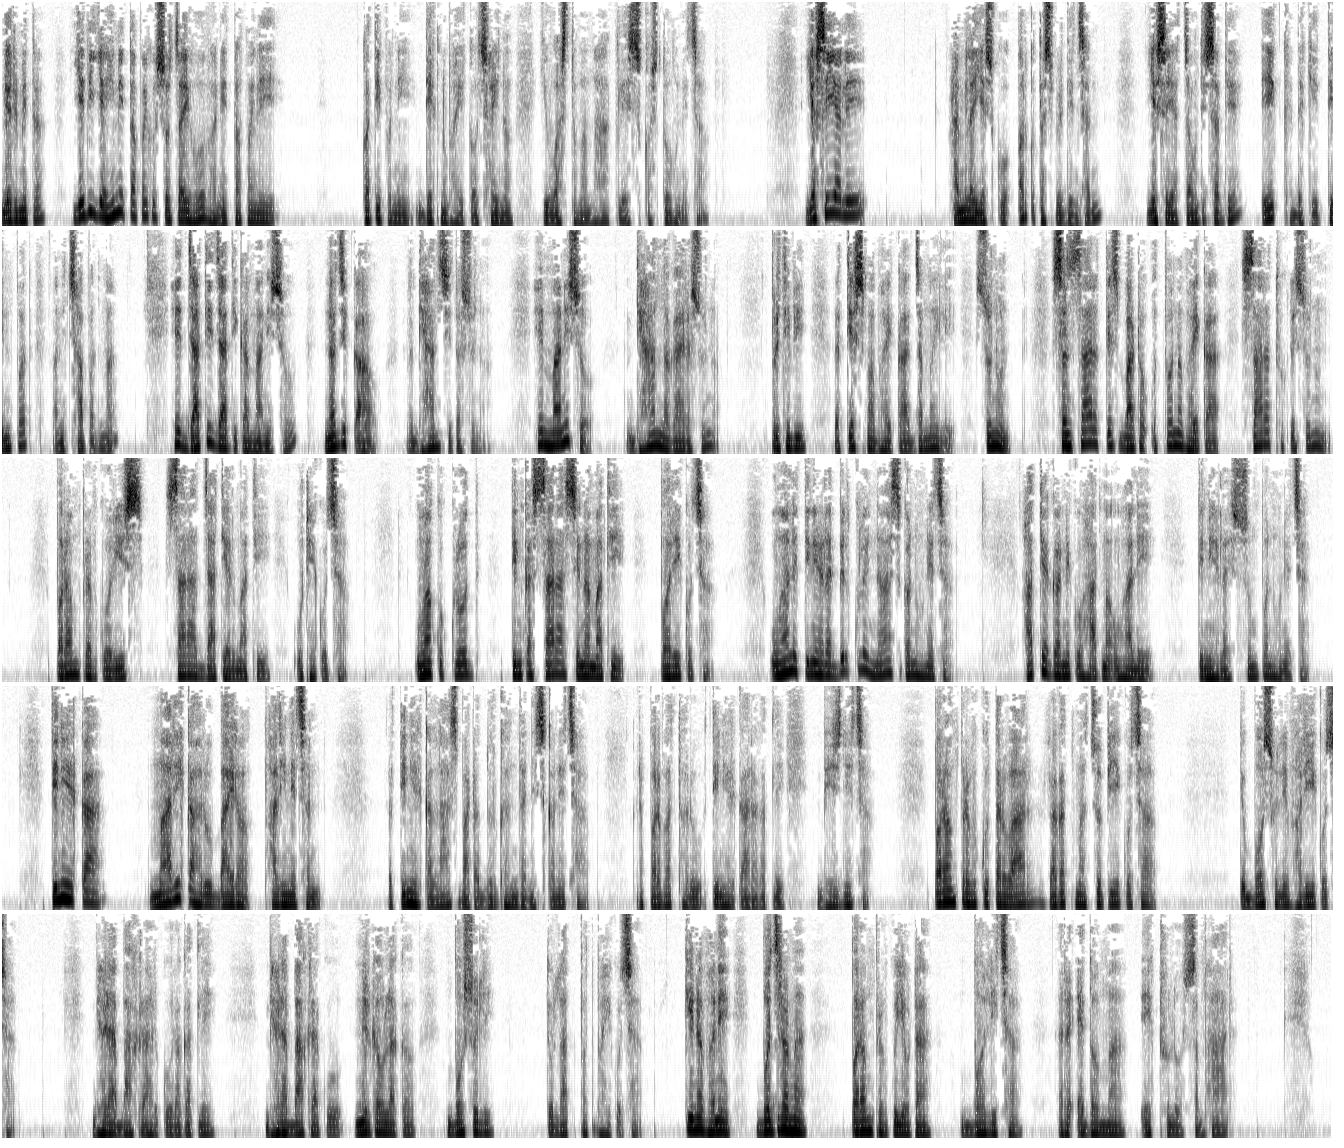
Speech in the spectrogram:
मेरो मित्र यदि यही नै तपाईँको सोचाइ हो भने तपाईँले कति पनि देख्नु भएको छैन कि वास्तवमा महाक्लेश कस्तो हुनेछ। यसैयाले हामीलाई यसको अर्को तस्विर दिन्छन्। यसैया चौतिस अध्याय एकदेखि तीन पद अनि छ पदमा हे जाति जातिका मानिस हो नजिक आओ र ध्यानसित सुन। हे मानिस हो ध्यान लगाएर सुन। पृथ्वी र त्यसमा भएका जम्मैले सुनुन्। संसार त्यसबाट उत्पन्न भएका सारा थोकले सुनुन्। परमप्रभुको रिस सारा जातिहरूमाथि उठेको छ। उहाँको क्रोध तिनका सारा सेनामाथि परेको छ। उहाँले तिनीहरूलाई बिल्कुलै नाश गर्नुहुनेछ। हत्या गर्नेको हातमा उहाँले तिनीहरूलाई सुम्पन हुनेछ। तिनीहरूका मारिकाहरू बाहिर फालिनेछन् र तिनीहरूका लासबाट दुर्गन्ध निस्कनेछ र पर्वतहरू तिनीहरूका रगतले भिज्नेछ। परमप्रभुको तरवार रगतमा चोपिएको छ त्यो बोसोले भरिएको छ। भेडा बाख्राहरूको रगतले भेडा बाख्राको मृगौलाको बोसोले त्यो लतपत भएको छ। किनभने बोज्रमा परमप्रभुको एउटा बलि छ र एदोममा एक ठूलो संहार।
